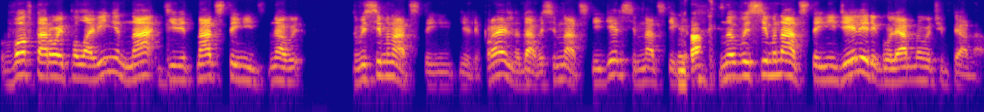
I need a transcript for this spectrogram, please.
во второй половине на 19 на 18 неделе, правильно? Да, 18 недель, 17 игр. Да. На 18 неделе регулярного чемпионата.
